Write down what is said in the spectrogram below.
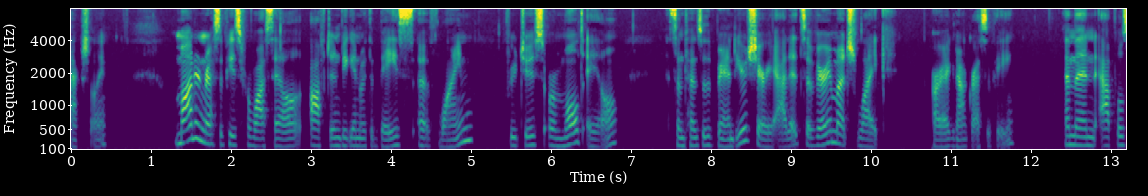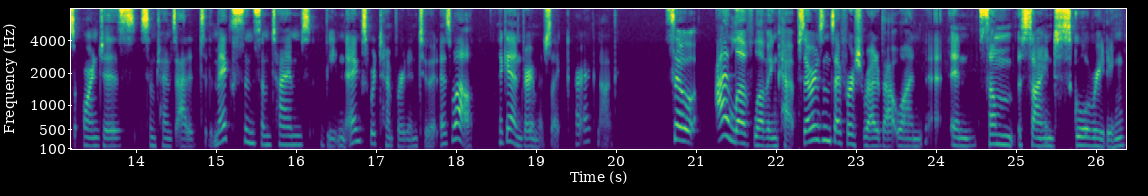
actually. Modern recipes for wassail often begin with a base of wine, fruit juice, or mulled ale, sometimes with brandy or sherry added, so very much like our eggnog recipe. And then apples, oranges, sometimes added to the mix, and sometimes beaten eggs were tempered into it as well. Again, very much like our eggnog. So I love loving cups. Ever since I first read about one in some assigned school reading,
